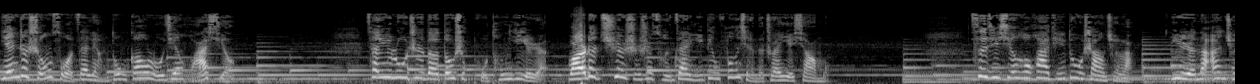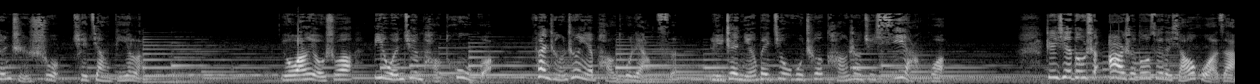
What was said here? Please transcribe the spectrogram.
沿着绳索在两栋高楼间滑行。参与录制的都是普通艺人，玩的确实是存在一定风险的专业项目。刺激性和话题度上去了，艺人的安全指数却降低了。有网友说，毕雯珺跑吐过，范丞丞也跑吐两次，李振宁被救护车扛上去吸氧过，这些都是二十多岁的小伙子，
